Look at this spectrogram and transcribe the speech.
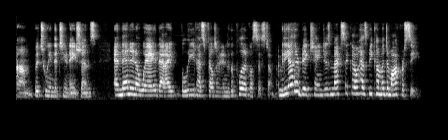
um, between the two nations. And then in a way that I believe has filtered into the political system. I mean, the other big change is Mexico has become a democracy.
